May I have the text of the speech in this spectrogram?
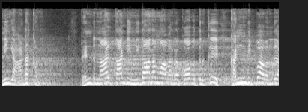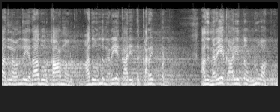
நீங்கள் அடக்கணும். ரெண்டு நாள் தாண்டி நிதானமாக வர்ற கோபத்திற்கு கண்டிப்பாக வந்து அதில் வந்து ஏதாவது ஒரு காரணம் இருக்கும். அது வந்து நிறைய காரியத்தை கரெக்ட் பண்ணும். அது நிறைய காரியத்தை உருவாக்கும்.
